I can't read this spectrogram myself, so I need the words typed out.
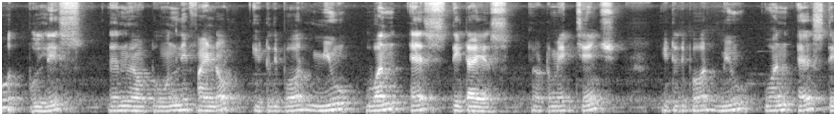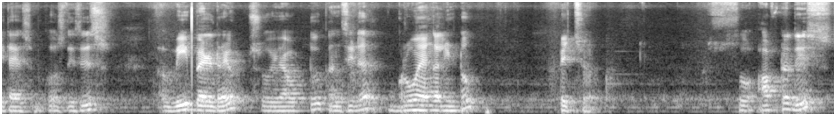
both pulleys. Then we have to only find out e to the power mu 1 s theta s. You have to make change e to the power mu 1 s theta s because this is V belt drive. So you have to consider groove angle into picture. So after this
